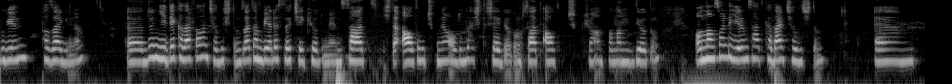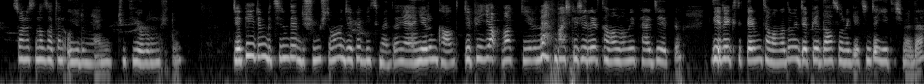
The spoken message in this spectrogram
Bugün pazar günü. Ee, dün 7'ye kadar falan çalıştım. Zaten bir ara size çekiyordum yani. Saat işte 6.30 ne olduğunda işte şey diyordum. Saat 6.30 şu an falan diyordum. Ondan sonra da yarım saat kadar çalıştım. Ee, sonrasında zaten uyudum yani. Çünkü yorulmuştum. Cepheyi dün bitiririm diye düşünmüştüm ama cephe bitmedi. Yani yarım kaldı. Cepheyi yapmak yerine başka şeyleri tamamlamayı tercih ettim. Diğer eksiklerimi tamamladım ve cepheye daha sonra geçince yetişmedi.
